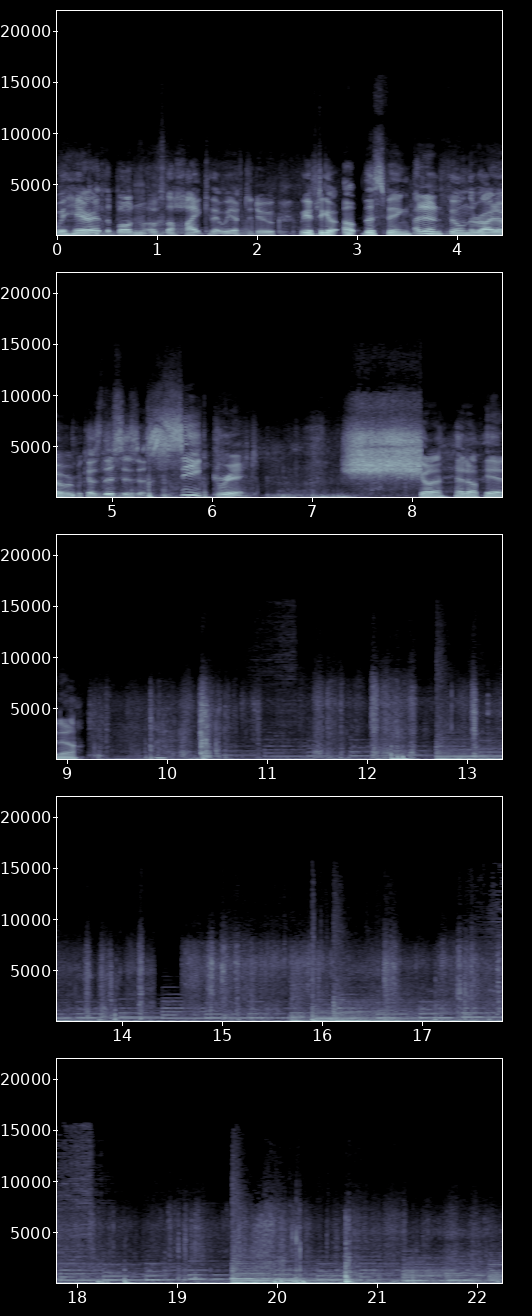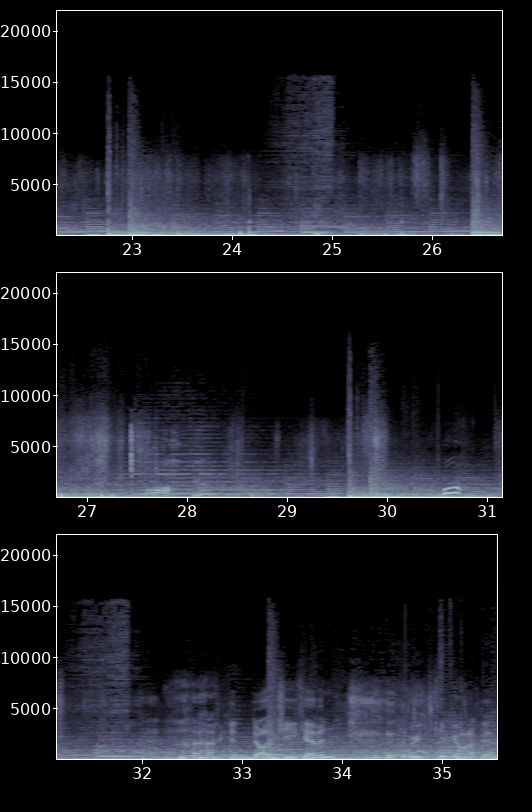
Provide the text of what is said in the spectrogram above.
We're here at the bottom of the hike that we have to do. We have to go up this thing. I didn't film the ride over because this is a secret. Shh. Gotta head up here now. Fucking dodgy, Kevin. we keep going up here.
